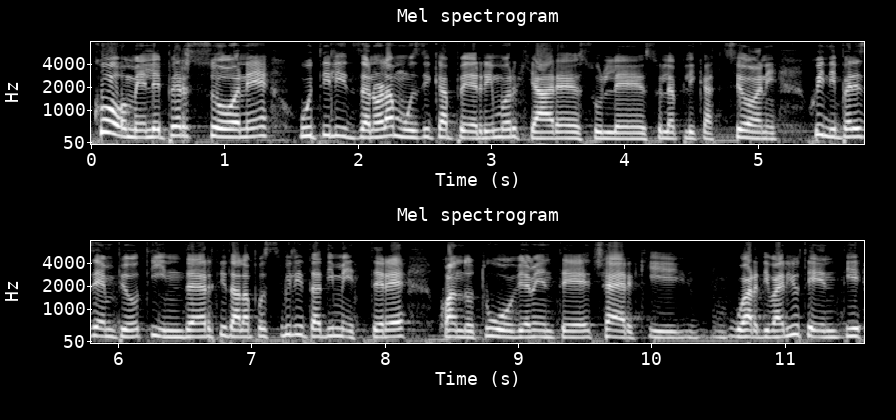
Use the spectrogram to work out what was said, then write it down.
come le persone utilizzano la musica per rimorchiare sulle, sulle applicazioni. Quindi per esempio Tinder ti dà la possibilità di mettere, quando tu ovviamente cerchi, guardi vari utenti,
